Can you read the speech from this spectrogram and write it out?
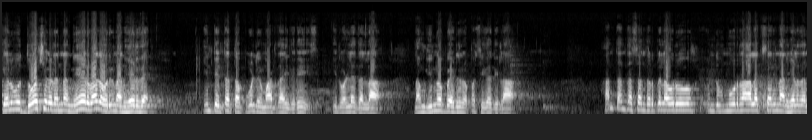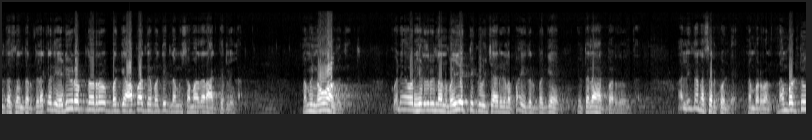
ಕೆಲವು ದೋಷಗಳನ್ನು ನೇರವಾಗಿ ಅವ್ರಿಗೆ ನಾನು ಹೇಳಿದೆ. ಇಂತಿಂಥ ತಪ್ಪುಗಳು ನೀವು ಮಾಡ್ತಾ ಇದ್ದೀರಿ. ಇದು ಒಳ್ಳೇದಲ್ಲ. ನಮ್ಗೆ ಇನ್ನೊಬ್ಬ ಯಡಿಯೂರಪ್ಪ ಸಿಗೋದಿಲ್ಲ. ಅಂತಂಥ ಸಂದರ್ಭದಲ್ಲಿ ಅವರು ಒಂದು ಮೂರು ನಾಲ್ಕು ಸಾರಿ ನಾನು ಹೇಳಿದಂಥ ಸಂದರ್ಭದಲ್ಲಿ. ಯಾಕಂದರೆ ಯಡಿಯೂರಪ್ಪನವ್ರ ಬಗ್ಗೆ ಆಪಾದನೆ ಬಂದಿದ್ದು ನಮಗೆ ಸಮಾಧಾನ ಆಗ್ತಿರಲಿಲ್ಲ. ನಮಗೆ ನೋವಾಗುತ್ತೆ. ಕೊನೆ ಅವ್ರು ಹೇಳಿದ್ರು, ನನ್ನ ವೈಯಕ್ತಿಕ ವಿಚಾರಗಳಪ್ಪ, ಇದ್ರ ಬಗ್ಗೆ ನೀವು ತಲೆ ಹಾಕಬಾರ್ದು ಅಂತ. ಅಲ್ಲಿಂದ ನಾನು ಸರ್ಕೊಂಡೆ ನಂಬರ್ ಒನ್ ನಂಬರ್ ಟು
